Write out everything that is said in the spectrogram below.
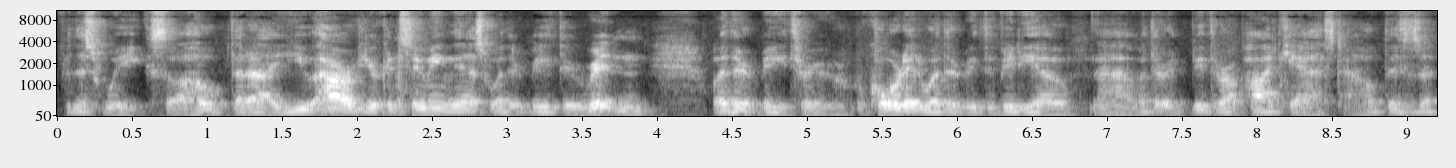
for this week. So I hope that uh, you, however you're consuming this, whether it be through written, whether it be through recorded, whether it be through video, uh, whether it be through our podcast, I hope this is a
